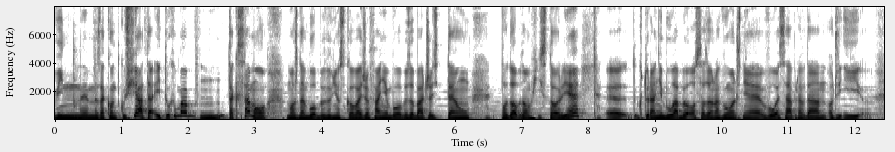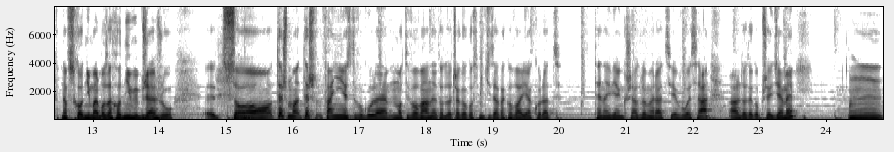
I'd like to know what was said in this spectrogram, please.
w innym zakątku świata. I tu chyba mhm. tak samo można byłoby wywnioskować, że fajnie byłoby zobaczyć tę podobną historię, y, która nie byłaby osadzona wyłącznie w USA, prawda? I na wschodnim albo zachodnim wybrzeżu. Co też, ma, też fajnie jest w ogóle motywowane to, dlaczego kosmici zaatakowali akurat te największe aglomeracje w USA, ale do tego przejdziemy. Mm,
